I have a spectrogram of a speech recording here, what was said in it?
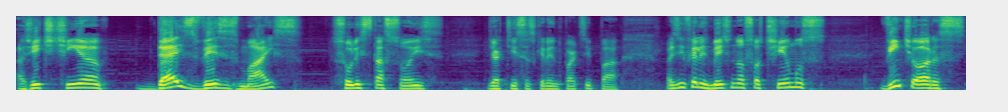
a gente tinha 10 vezes mais solicitações de artistas querendo participar. Mas infelizmente nós só tínhamos 20 horas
